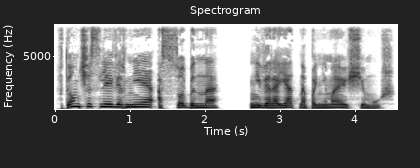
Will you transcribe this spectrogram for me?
в том числе, вернее, особенно, невероятно понимающий муж.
